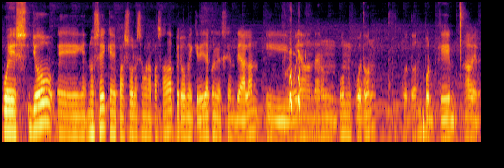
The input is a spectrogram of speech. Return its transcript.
Pues yo eh, no sé qué me pasó la semana pasada, pero me quedé ya con el gen de Alan y voy a mandar un, un cuotón botón porque, a ver,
